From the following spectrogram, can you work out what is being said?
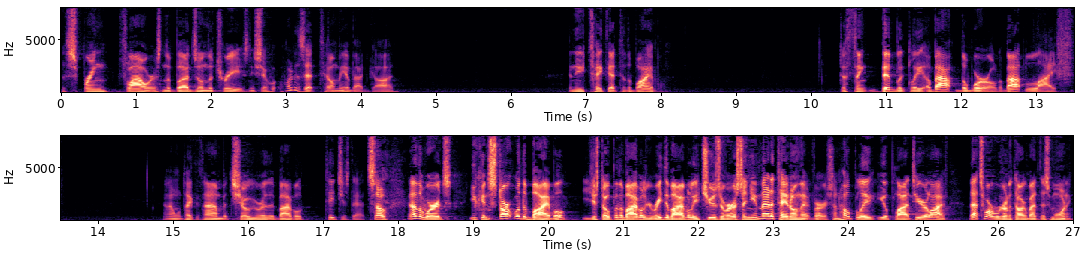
the spring flowers and the buds on the trees, and you say, What does that tell me about God? And then you take that to the Bible to think biblically about the world, about life. And I won't take the time, but show you where the Bible teaches that. So, in other words, you can start with the Bible. You just open the Bible, you read the Bible, you choose a verse, and you meditate on that verse. And hopefully you apply it to your life. That's what we're going to talk about this morning.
